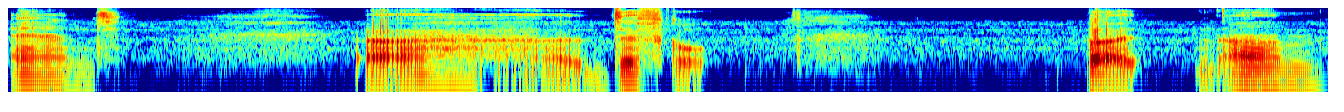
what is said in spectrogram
and uh, difficult. But, um,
